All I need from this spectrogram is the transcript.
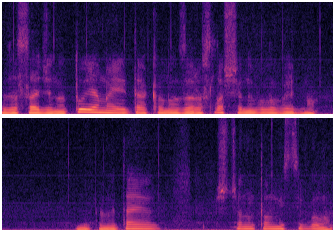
засаджено туями і так воно заросло, що не було видно. Не пам'ятаю, що на тому місці було.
